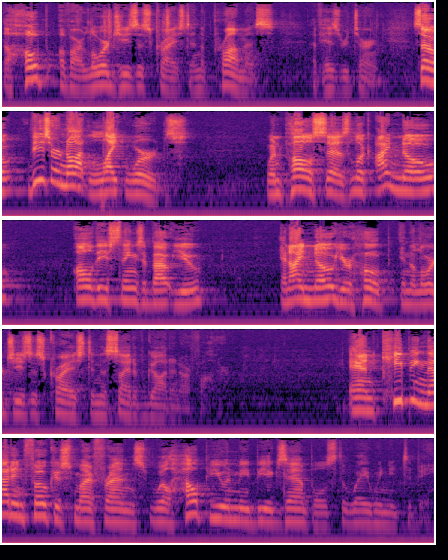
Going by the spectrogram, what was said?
the hope of our Lord Jesus Christ and the promise of his return. So these are not light words. When Paul says, Look, I know all these things about you, and I know your hope in the Lord Jesus Christ in the sight of God and our Father. And keeping that in focus, my friends, will help you and me be examples the way we need to be.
